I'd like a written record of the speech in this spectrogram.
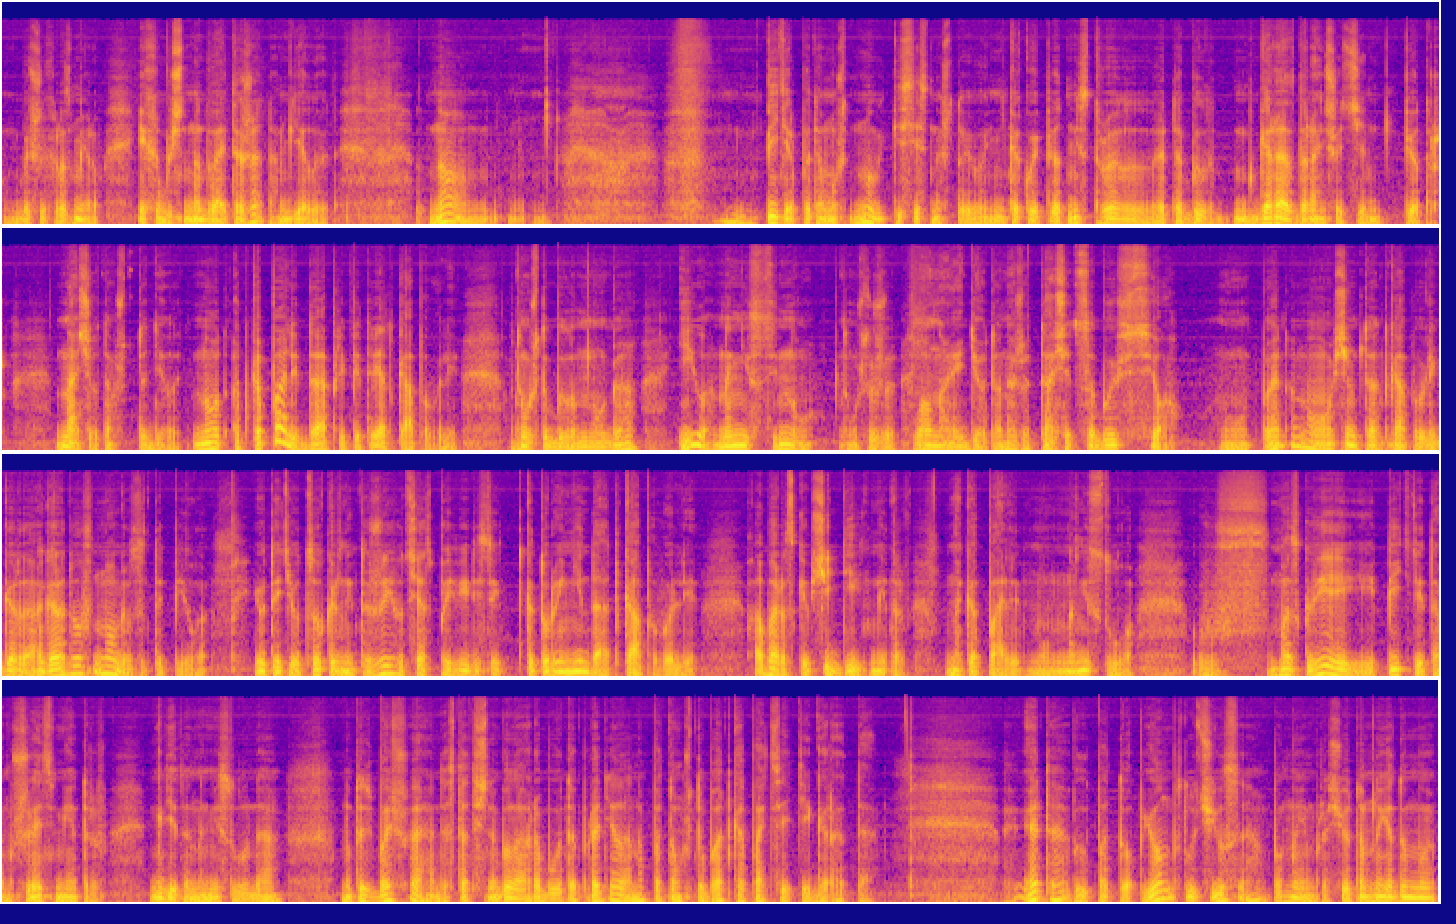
больших размеров. Их обычно на два этажа там делают. Но Питер, потому что, ну, естественно, что его никакой Петр не строил, это было гораздо раньше, чем Петр начал там что-то делать. Но вот откопали, да, при Петре откапывали, потому что было много ила нанесено, потому что же волна идет, она же тащит с собой все. Вот, поэтому, в общем-то, откапывали города, а городов много затопило. И вот эти вот цокольные этажи вот сейчас появились, которые не дооткапывали. В Хабаровске вообще 9 метров накопали, ну, нанесло. В Москве и Питере там 6 метров где-то нанесло, да. Ну, то есть большая достаточно была работа проделана потом, чтобы откопать все эти города. Это был потоп. И он случился, по моим расчетам, но ну, я думаю,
